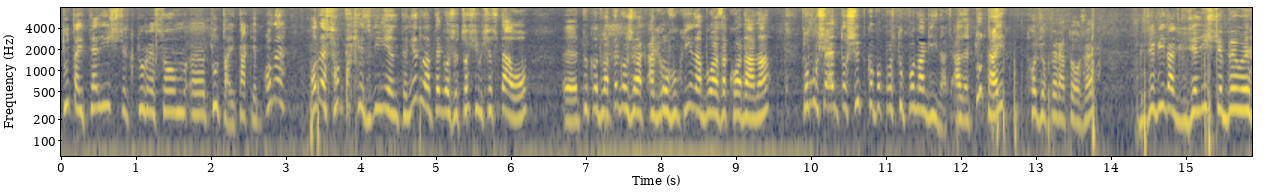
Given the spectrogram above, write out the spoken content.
Tutaj te liście, które są e, tutaj, takie, one, one są takie zwinięte, nie dlatego, że coś im się stało, tylko dlatego, że jak agrowłóknina była zakładana, to musiałem to szybko po prostu ponaginać. Ale tutaj, chodź operatorze, gdzie widać, gdzie liście były,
